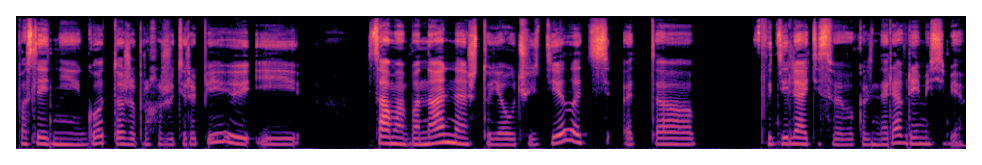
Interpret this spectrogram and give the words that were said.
последний год тоже прохожу терапию, и самое банальное, что я учусь делать, это выделять из своего календаря время себе.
